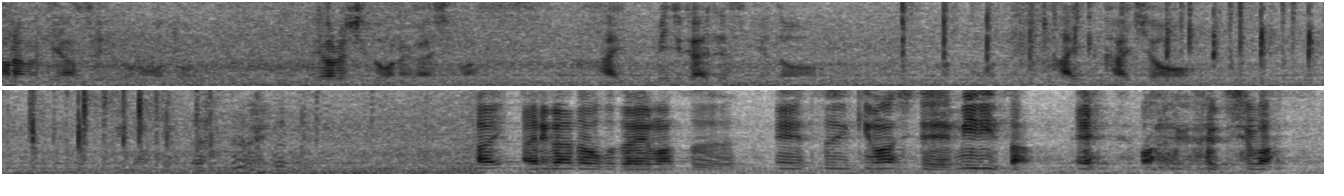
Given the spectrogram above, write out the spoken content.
荒牧康弘のことよろしくお願いします。はい短いですけどはい会長 はい、ありがとうございます。えー、続きまして、ミリーさん、え、お願いします。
